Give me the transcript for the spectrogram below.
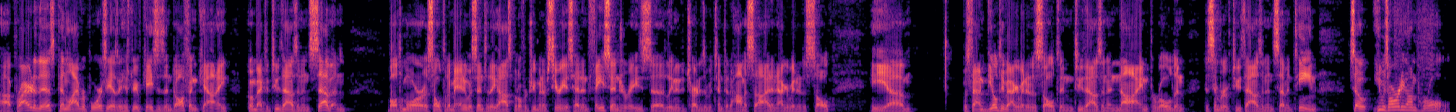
Uh, prior to this, Penn Live reports he has a history of cases in Dauphin County going back to 2007. Baltimore assaulted a man who was sent to the hospital for treatment of serious head and face injuries, uh, leading to charges of attempted homicide and aggravated assault. He um, was found guilty of aggravated assault in 2009, paroled in December of 2017. So he was already on parole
